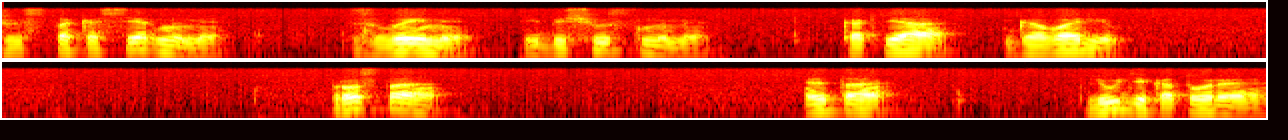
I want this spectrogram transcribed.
жестокосердными, злыми и бесчувственными, как я говорил. Просто это люди, которые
